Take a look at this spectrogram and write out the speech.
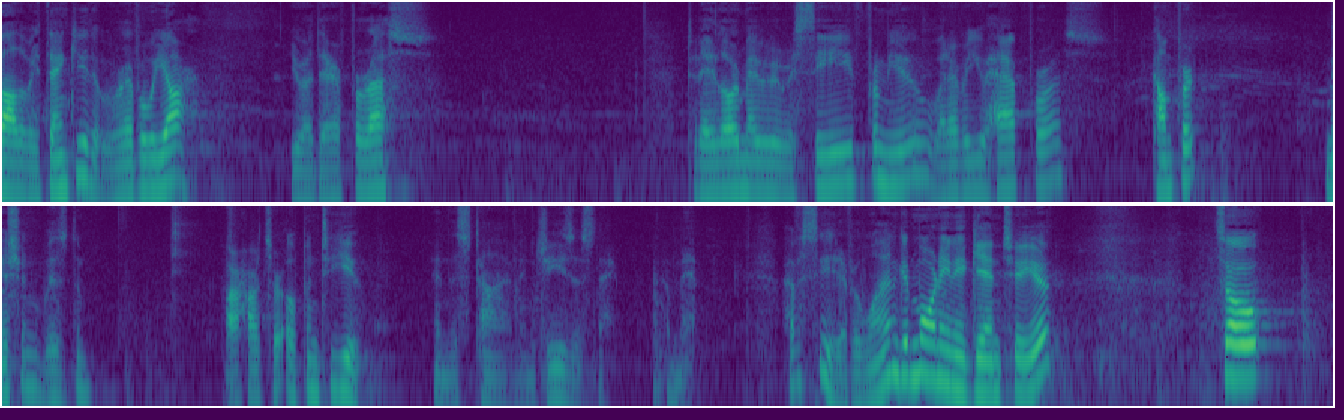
Father, we thank you that wherever we are, you are there for us. Today, Lord, may we receive from you whatever you have for us comfort, mission, wisdom. Our hearts are open to you in this time. In Jesus' name, amen. Have a seat, everyone. Good morning again to you. So,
